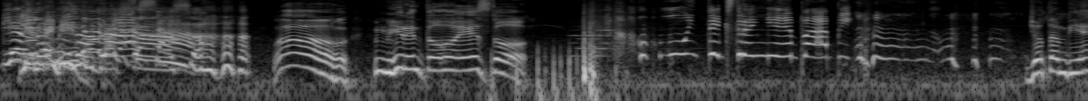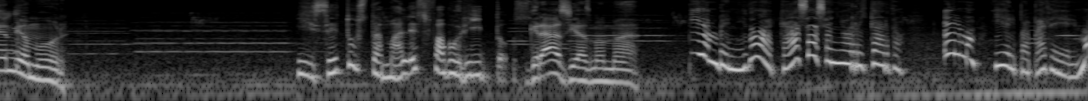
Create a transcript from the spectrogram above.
¡Bienvenido a casa! ¡Wow! Miren todo esto. ¡Uy, te extrañé, papi! Yo también, mi amor. Hice tus tamales favoritos. Gracias, mamá. Bienvenido a casa, señor Ricardo. Elmo y el papá de Elmo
